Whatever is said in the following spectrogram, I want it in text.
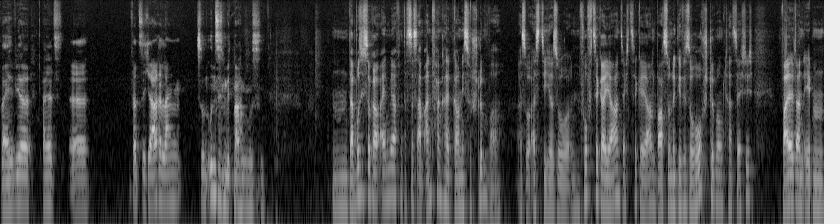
weil wir halt äh, 40 Jahre lang so einen Unsinn mitmachen mussten. Hm, da muss ich sogar einwerfen, dass das am Anfang halt gar nicht so schlimm war. Also als die hier so in den 50er Jahren, 60er Jahren war so eine gewisse Hochstimmung tatsächlich, weil dann eben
